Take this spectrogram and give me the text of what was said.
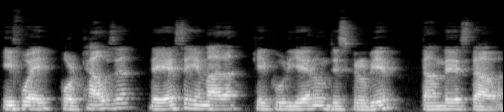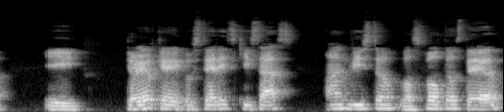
y fue por causa de esa llamada que pudieron descubrir dónde estaba. Y creo que ustedes quizás han visto las fotos de él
